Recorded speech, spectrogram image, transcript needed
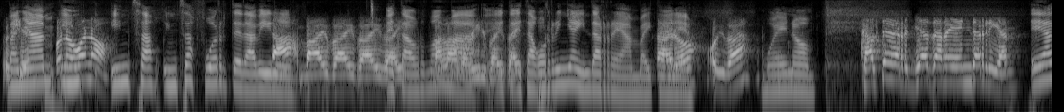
Baina bueno, in- bueno. intza, intza fuerte dabil. Ah, bai, bai, bai, bai. Eta orduan, ba, dabil, bai, eta, bai. eta gorrina indarrean baita Claro, ere. hoi ba. Bueno, Kalte berria dara indarrian. ea,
